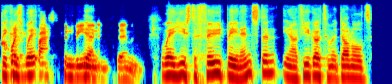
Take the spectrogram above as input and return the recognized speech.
because quick, we're fast, convenient entertainment. we're used to food being instant. You know, if you go to McDonald's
